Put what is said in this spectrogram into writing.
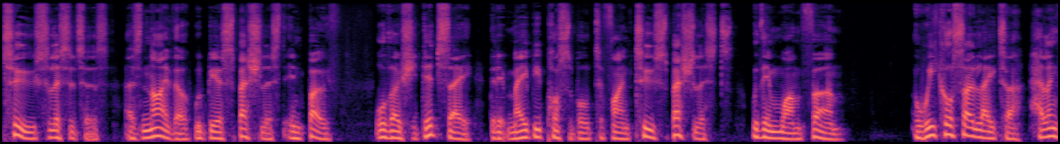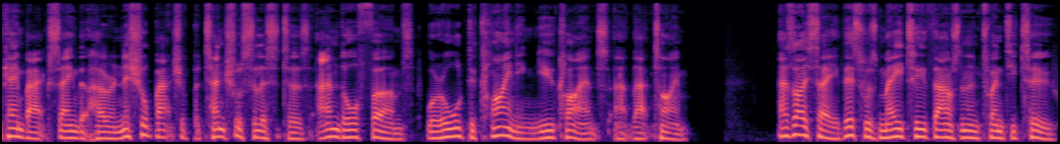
two solicitors, as neither would be a specialist in both, although she did say that it may be possible to find two specialists within one firm. A week or so later, Helen came back saying that her initial batch of potential solicitors and or firms were all declining new clients at that time. As I say, this was May 2022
